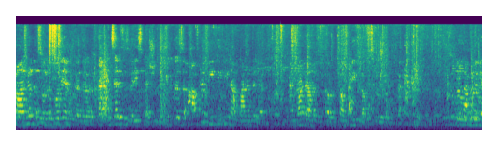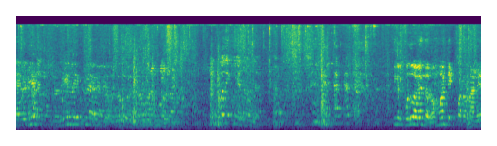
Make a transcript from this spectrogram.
ஜான்ர்னு சொல்லும் போது எனக்கு அது itself is very special to me. Because after BTT நான் பண்ணதில்லை. Love story with that. Real லைஃப்ல இப்போதைக்கு எதுவும் இல்லை. இல்ல பொதுவாகவே இந்த ரொமான்டிக் படம்னாலே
